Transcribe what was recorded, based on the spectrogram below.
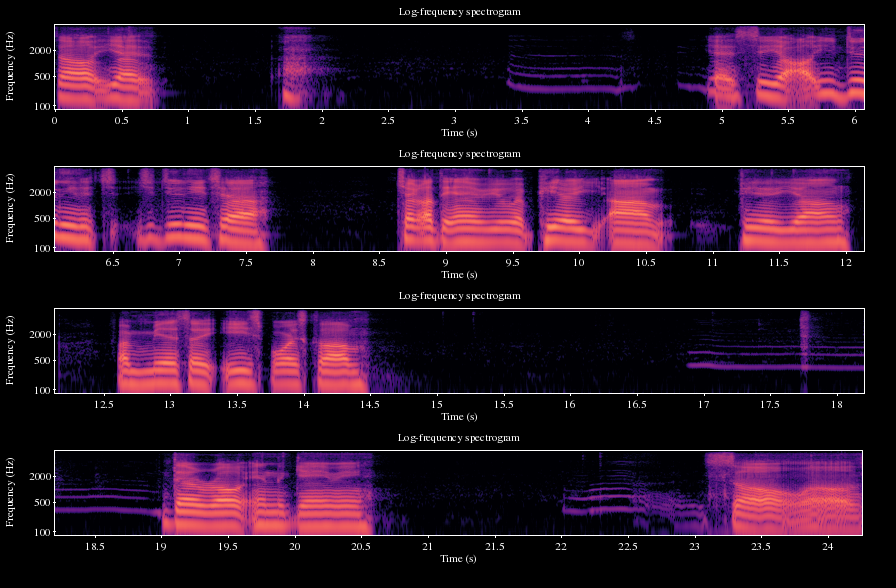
So yeah, yeah. See, all you do need to you do need to check out the interview with Peter um Peter Young from Minnesota Esports Club. Their role in the gaming. So well.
